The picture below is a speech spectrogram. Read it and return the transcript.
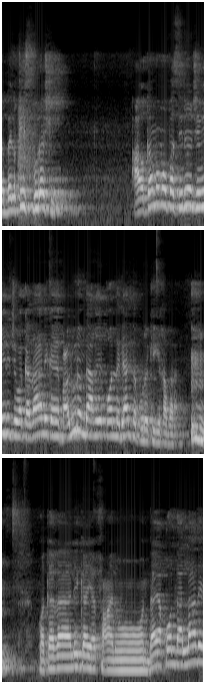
د بلقیس پوره شي او کوم مفسرین چې ویلي چې وکذالک یفعلون دا غي قول نه بیالته پوره کیږي خبره وکذالک یفعلون دا یقول د الله دی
